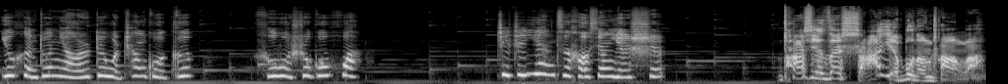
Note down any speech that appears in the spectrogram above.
有很多鸟儿对我唱过歌，和我说过话。这只燕子好像也是。它现在啥也不能唱了，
